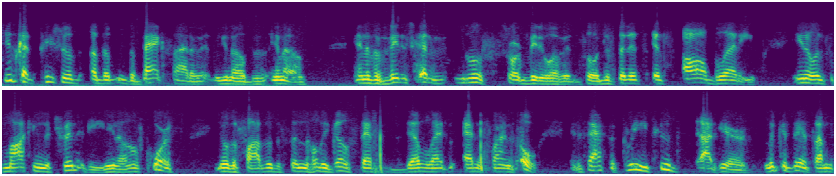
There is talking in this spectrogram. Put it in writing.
She's got pictures of the the backside of it. You know, you know, and it's a video. She's got a little short video of it. So just that it's it's all bloody. You know, it's mocking the Trinity. You know, of course, you know the Father, the Son, and the Holy Ghost. That's the devil at at the final. Oh, it's after three too out here. Look at this. I'm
